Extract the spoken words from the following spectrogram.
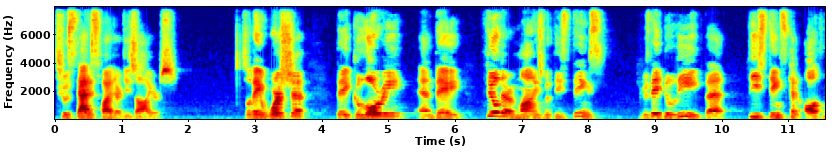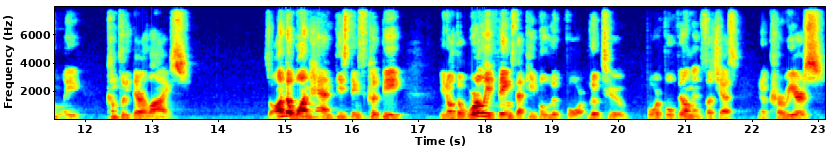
to satisfy their desires. So they worship, they glory, and they fill their minds with these things because they believe that these things can ultimately complete their lives. So on the one hand, these things could be, you know, the worldly things that people look for, look to for fulfillment, such as, you know, careers,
